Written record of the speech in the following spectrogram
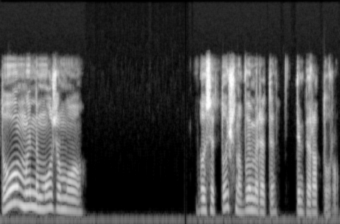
то ми не можемо досить точно виміряти температуру.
